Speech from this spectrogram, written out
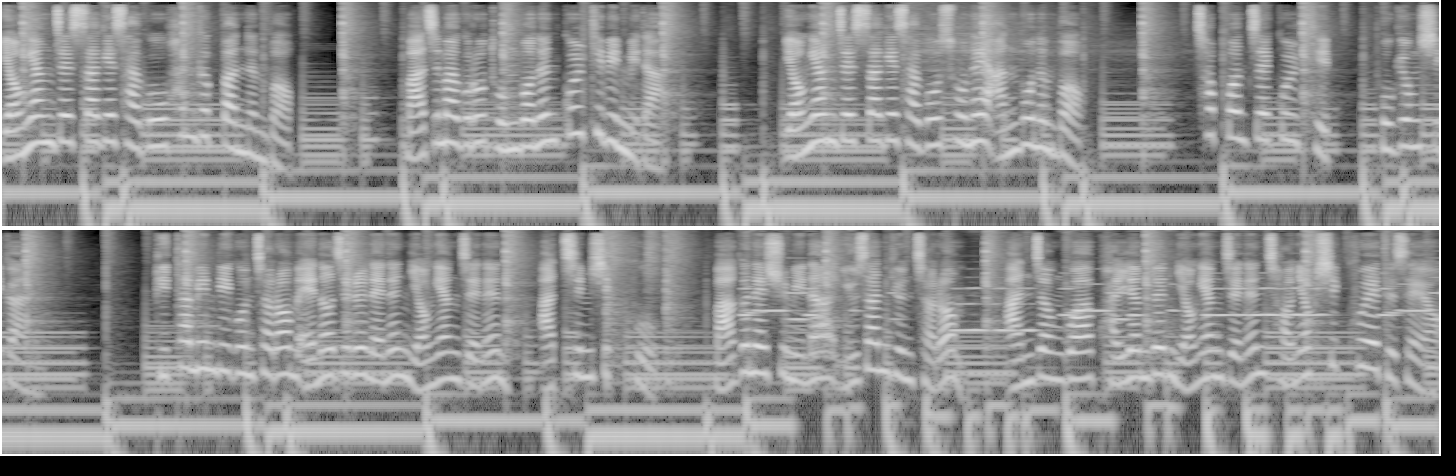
영양제 싸게 사고 환급 받는 법. 마지막으로 돈 버는 꿀팁입니다. 영양제 싸게 사고 손해 안 보는 법. 첫 번째 꿀팁, 복용 시간. 비타민 B군처럼 에너지를 내는 영양제는 아침 식후, 마그네슘이나 유산균처럼 안정과 관련된 영양제는 저녁 식후에 드세요.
